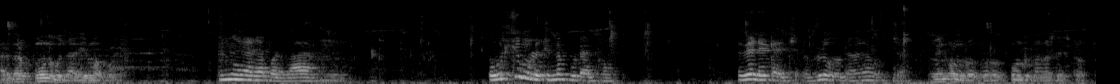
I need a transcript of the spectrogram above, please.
அடுத்த பூண்டு கொஞ்சம் அதிகமாக போடும் இன்னும் நிறையா போடுவா. உரிக்க முடியல சின்ன பூடா இருக்கும். எவ்வளோ லேட் ஆயிடுச்சு. எவ்வளோ நேரம் முடிச்சேன் மீன் குழம்புல ஒரு பூண்டு நல்லா டேஸ்ட் வரும்.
